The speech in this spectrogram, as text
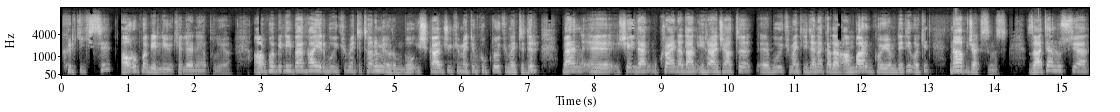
42'si Avrupa Birliği ülkelerine yapılıyor. Avrupa Birliği ben hayır bu hükümeti tanımıyorum. Bu işgalci hükümetin kukla hükümetidir. Ben e, şeyden Ukrayna'dan ihracatı e, bu hükümet gidene kadar ambargo koyuyorum dediği vakit ne yapacaksınız? Zaten Rusya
